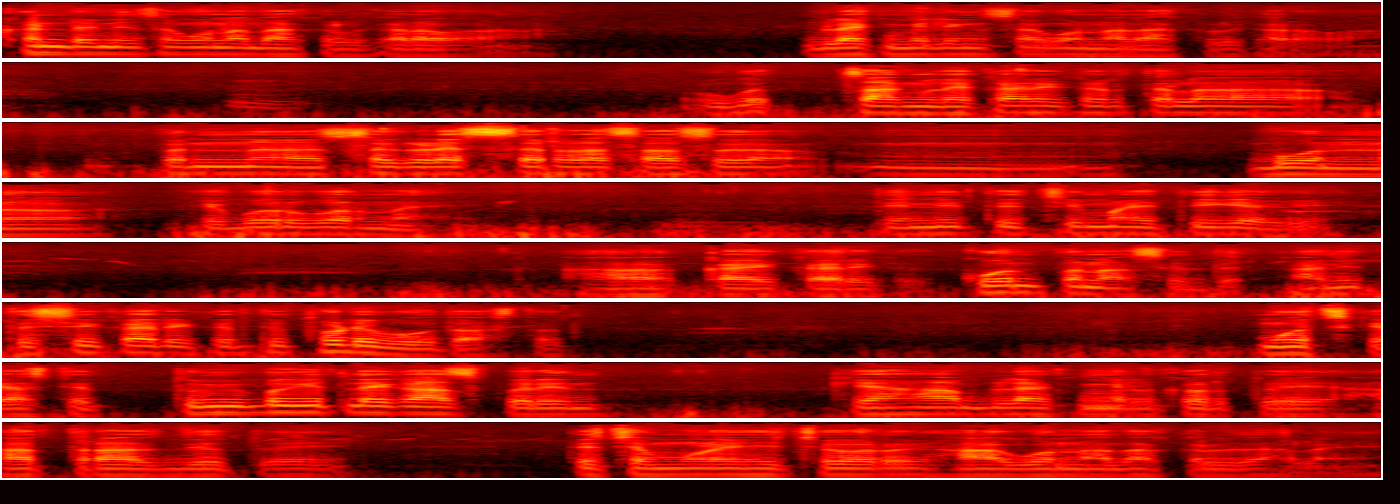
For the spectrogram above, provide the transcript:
खंडणीचा गुन्हा दाखल करावा ब्लॅकमेलिंगचा गुन्हा दाखल करावा. उगत चांगल्या कार्यकर्त्याला पण सगळ्यात सर्रास असं बोलणं हे बरोबर नाही. त्यांनी त्याची माहिती घ्यावी. हा काय कार्यकर्ते कोण पण असेल तर. आणि तसे कार्यकर्ते थोडे बहुत असतात. मोजके असतात. तुम्ही बघितलं आहे का आजपर्यंत? की हा ब्लॅकमेल करतो आहे हा त्रास देतो आहे त्याच्यामुळे ह्याच्यावर हा गुन्हा दाखल झाला आहे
